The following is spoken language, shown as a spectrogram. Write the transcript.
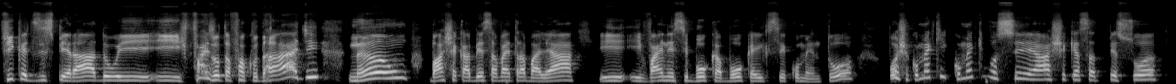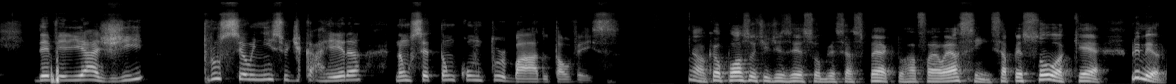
Fica desesperado e, e faz outra faculdade? Não, baixa a cabeça, vai trabalhar e, e vai nesse boca a boca aí que você comentou. Poxa, como é que, como é que você acha que essa pessoa deveria agir para o seu início de carreira não ser tão conturbado, talvez? Não, o que eu posso te dizer sobre esse aspecto, Rafael, é assim: se a pessoa quer. Primeiro,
